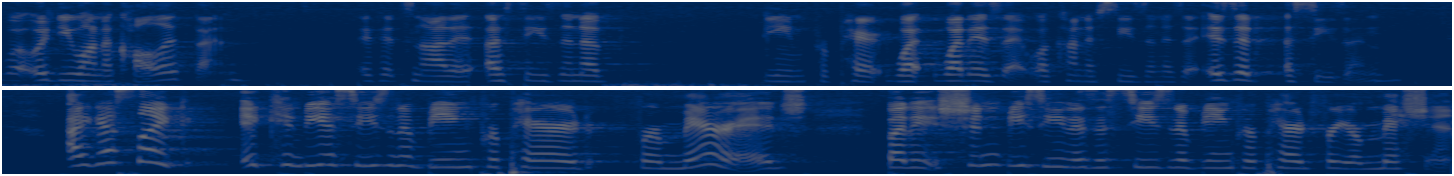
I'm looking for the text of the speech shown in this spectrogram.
What would you want to call it then? If it's not a, a season of being prepared, what, what is it? What kind of season is it? Is it a season? I guess like it can be a season of being prepared for marriage, but it shouldn't be seen as a season of being prepared for your mission.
